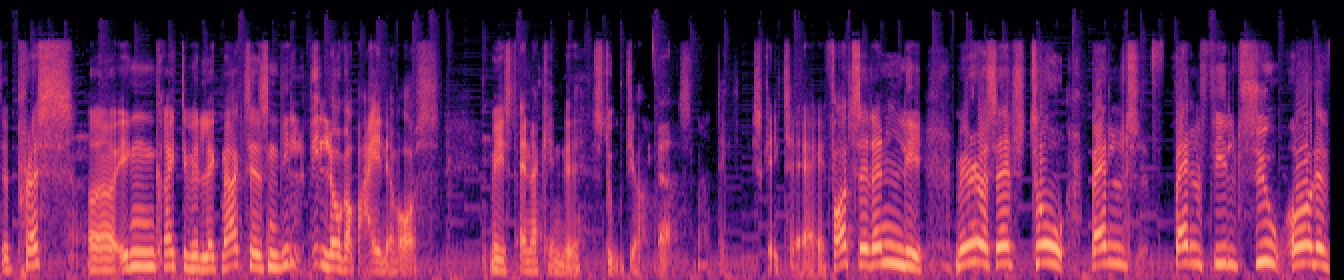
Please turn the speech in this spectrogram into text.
the press, og ingen rigtig vil lægge mærke til. Sådan, vi, vi lukker bare en af vores mest anerkendte studier. Ja. Sådan, det, det skal ikke tage af. Fortsæt endelig. Mirror's Edge 2, Battle, Battlefield 7, 8,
